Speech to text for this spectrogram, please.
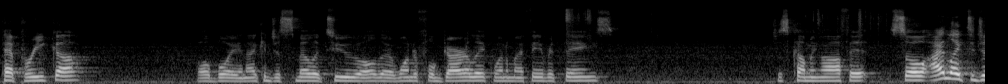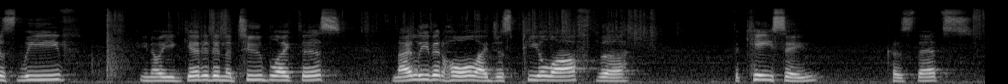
paprika. Oh boy, and I can just smell it too, all the wonderful garlic, one of my favorite things. Just coming off it. So I like to just leave, you know, you get it in a tube like this, and I leave it whole. I just peel off the, the casing because that's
